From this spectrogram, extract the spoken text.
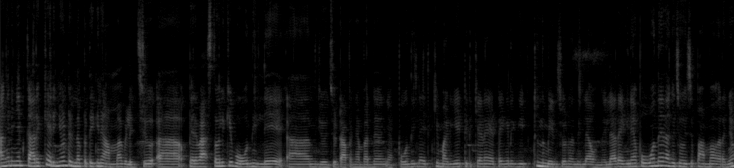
അങ്ങനെ ഞാൻ കറിക്ക് അരിഞ്ഞുകൊണ്ടിരുന്നപ്പോഴത്തേക്കിനും അമ്മ വിളിച്ചു പെരവാസ്തോലിക്ക് പോകുന്നില്ലേ എന്ന് ചോദിച്ചു കേട്ടോ അപ്പോൾ ഞാൻ പറഞ്ഞു ഞാൻ പോകുന്നില്ല എനിക്ക് മടിയായിട്ടിരിക്കുകയാണ്. ഏട്ടെങ്കിലും ഗിഫ്റ്റ് ഒന്നും മേടിച്ചുകൊണ്ട് വന്നില്ല. ഒന്നുമില്ലാതെ എങ്ങനെയാണ് പോകുന്നതെന്നൊക്കെ ചോദിച്ചപ്പോൾ അമ്മ പറഞ്ഞു.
